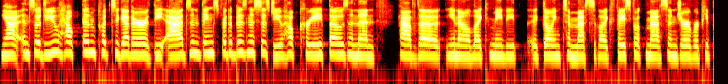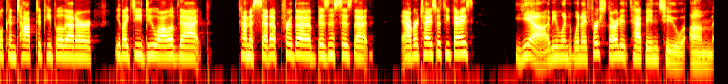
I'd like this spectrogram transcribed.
Yeah. And so do you help them put together the ads and things for the businesses? Do you help create those and then have the you know like maybe going to mess like facebook messenger where people can talk to people that are like do you do all of that kind of setup for the businesses that advertise with you guys yeah i mean when, when i first started TAPinto um,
